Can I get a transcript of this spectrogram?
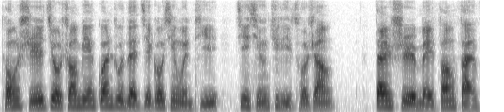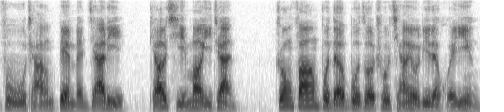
同时就双边关注的结构性问题进行具体磋商，但是美方反复无常，变本加厉，挑起贸易战，中方不得不做出强有力的回应。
